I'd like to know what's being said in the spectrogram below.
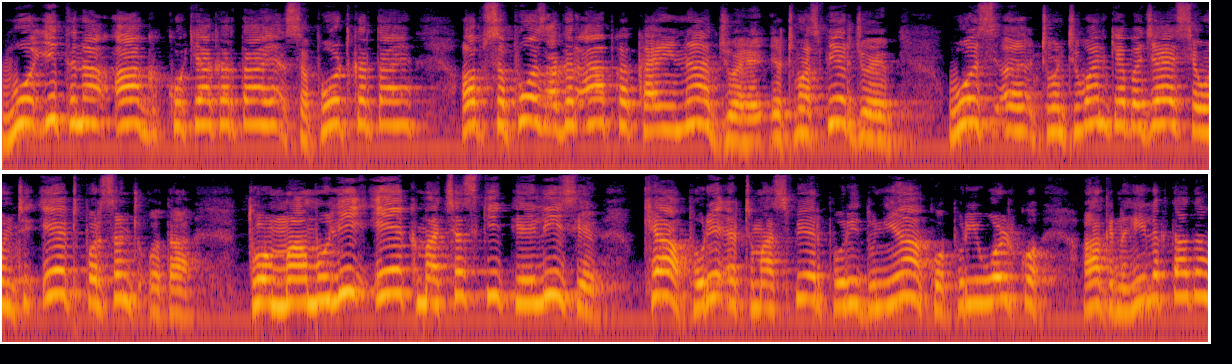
وہ اتنا آگ کو کیا کرتا ہے؟ سپورٹ کرتا ہے۔ اب سپوز اگر آپ کا کائنات جو ہے ایٹماسفیئر جو ہے، وہ 21 کے بجائے 78 پرسنٹ ہوتا، تو معمولی ایک مچھس کی تیلی سے کیا پورے ایٹماسفیئر پوری دنیا کو، پوری ورلڈ کو آگ نہیں لگتا تھا؟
